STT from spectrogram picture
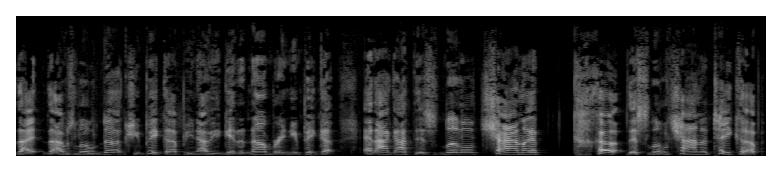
that those little ducks you pick up, you know, you get a number and you pick up. And I got this little china cup, this little china teacup.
